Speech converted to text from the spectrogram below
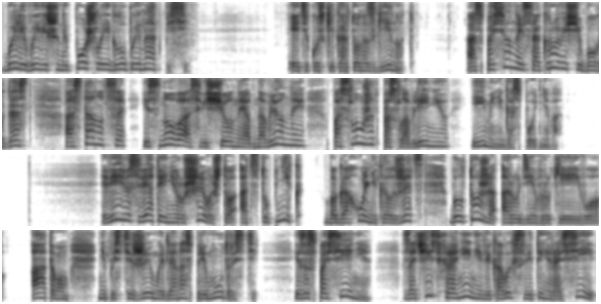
были вывешены пошлые и глупые надписи? Эти куски картона сгинут, а спасенные сокровища, Бог даст, останутся и снова освященные обновленные послужат прославлению имени Господнего. Верю свято и нерушиво, что отступник — Богохульник и лжец был тоже орудием в руке его, атомом непостижимой для нас премудрости, и за спасение, за честь хранения вековых святынь России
